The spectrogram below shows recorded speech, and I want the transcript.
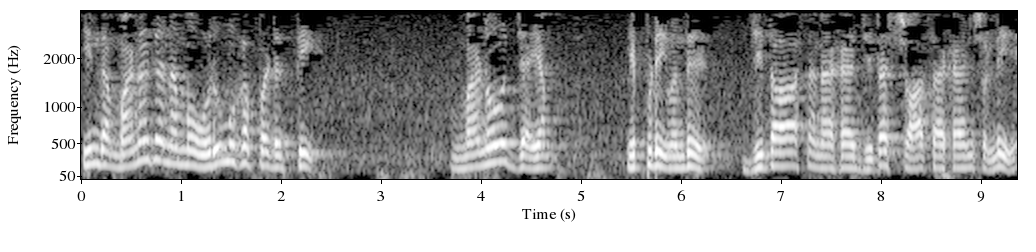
இந்த மனதை நம்ம ஒருமுகப்படுத்தி மனோஜயம். எப்படி வந்து ஜிதாசனக ஜிதஸ்வாசகன்னு சொல்லி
